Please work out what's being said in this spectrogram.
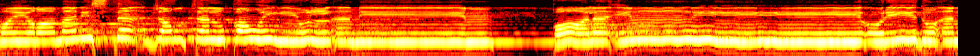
خير من استأجرت القوي الأمين. قال إني أريد أن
